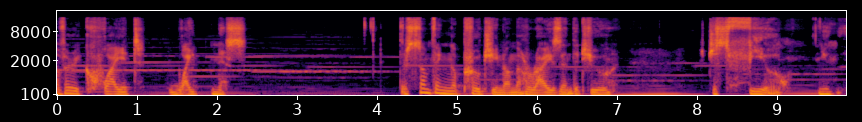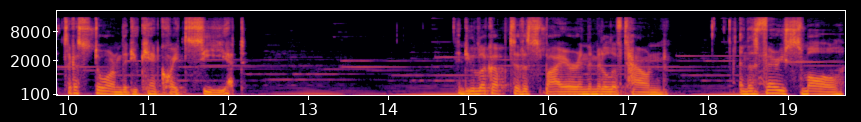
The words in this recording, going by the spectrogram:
a very quiet whiteness, there's something approaching on the horizon that you just feel. You, it's like a storm that you can't quite see yet. And you look up to the spire in the middle of town, and this very small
